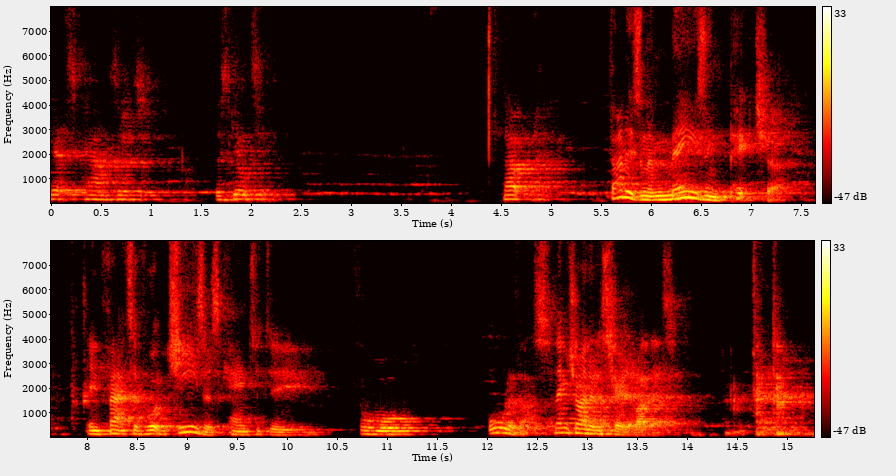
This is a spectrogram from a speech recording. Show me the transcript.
gets counted as guilty. Now, that is an amazing picture, in fact, of what Jesus came to do for all of us. Let me try and illustrate it like this.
